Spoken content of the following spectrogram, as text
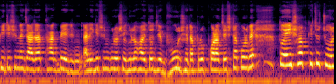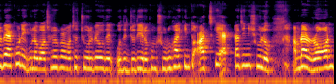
পিটিশনে যা যা থাকবে অ্যালিগেশনগুলো সেগুলো হয়তো যে ভুল, সেটা প্রুভ করার চেষ্টা করবে। তো এই সব কিছু চলবে এখন। এগুলো বছরের পর বছর চলবে, ওদের ওদের যদি এরকম শুরু হয়। কিন্তু আজকে একটা জিনিস হলো, আমরা রন,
